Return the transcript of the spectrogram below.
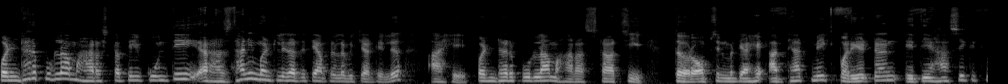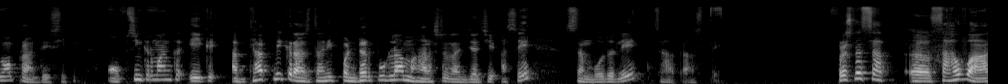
पंढरपूरला महाराष्ट्रातील कोणती राजधानी म्हटली जाते ते आपल्याला विचारलेलं आहे. पंढरपूरला महाराष्ट्राची तर ऑप्शनमध्ये आहे आध्यात्मिक पर्यटन ऐतिहासिक किंवा प्रादेशिक. ऑप्शन क्रमांक एक आध्यात्मिक राजधानी पंढरपूरला महाराष्ट्र राज्याची असे संबोधले जात असते. प्रश्न सात सहावा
